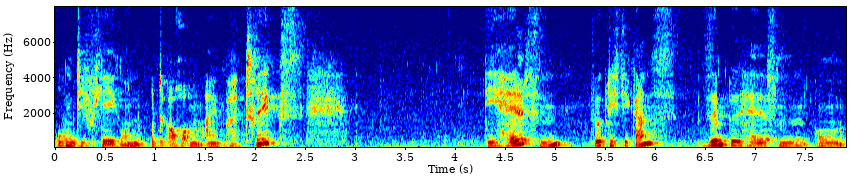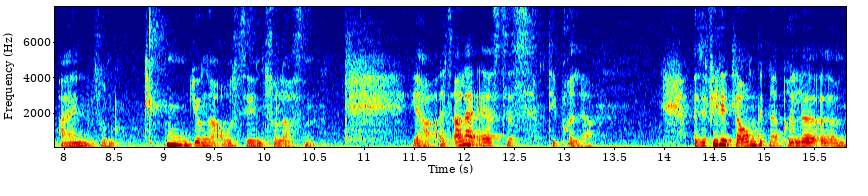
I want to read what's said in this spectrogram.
um die Pflege und, und auch um ein paar Tricks, die helfen, wirklich die ganz simpel helfen, um ein so ein Kicken jünger aussehen zu lassen. Ja, als allererstes die Brille. Also viele glauben, mit einer Brille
